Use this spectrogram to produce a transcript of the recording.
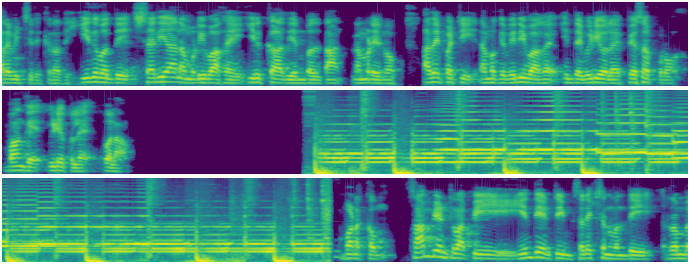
அறிவிச்சிருக்கிறது. இது வந்து சரியான முடிவாக இருக்காது என்பதுதான் நம்முடைய நோக்கம். அதை பற்றி நமக்கு விரிவாக இந்த வீடியோல பேச போறோம். வாங்க வீடியோக்குள்ள போலாம். Champion trophy Indian team selection வந்து ரொம்ப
